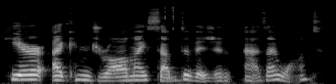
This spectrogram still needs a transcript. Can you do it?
Here I can draw my subdivision as I want.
